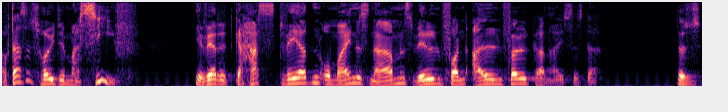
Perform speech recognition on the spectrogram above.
Auch das ist heute massiv. Ihr werdet gehasst werden um meines Namens willen von allen Völkern, heißt es da. Das ist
